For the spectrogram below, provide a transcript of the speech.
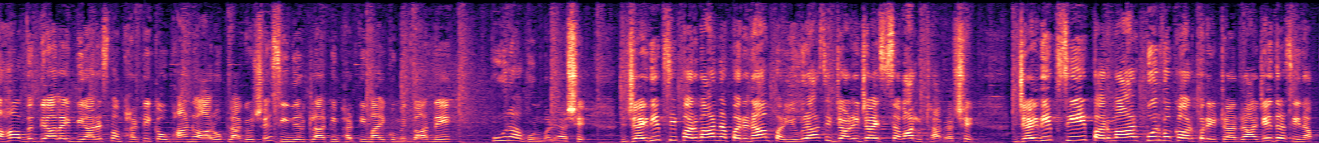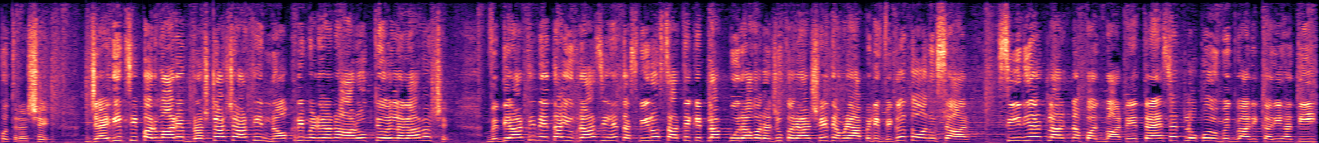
મહાવિદ્યાલય બીઆરએસમાં ભરતી કૌભાંડનો આરોપ લાગ્યો છે. સિનિયર ક્લાર્કની ભરતીમાં એક ઉમેદવારને પૂરા ગુણ મળ્યા છે. જયદીપસિંહ પરમારના પરિણામ પર યુવરાજસિંહ જાડેજાએ સવાલ ઉઠાવ્યા છે. જયદીપસિંહ પરમાર પૂર્વ કોર્પોરેટર, રાજેન્દ્રસિંહના પુત્ર છે. જયદીપસિંહ પરમારે ભ્રષ્ટાચારથી નોકરી મેળવ્યાનો આરોપ તેઓએ લગાવ્યો છે. વિદ્યાર્થી નેતા યુવરાજસિંહે તસવીરો સાથે કેટલાક પુરાવા રજૂ કર્યા છે. તેમણે આપેલી વિગતો અનુસાર સિનિયર ક્લાર્કના પદ માટે ત્રેસઠ લોકોએ ઉમેદવારી કરી હતી,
